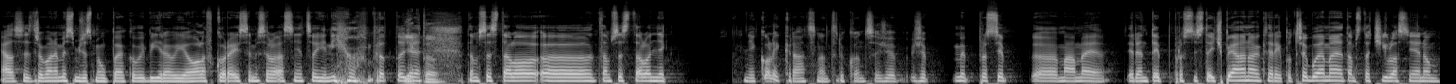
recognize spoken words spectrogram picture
já si třeba nemyslím, že jsme úplně jako vybíraví, jo, ale v Koreji jsem myslel asi něco jiného, protože tam se stalo, uh, tam se stalo něk, několikrát snad dokonce, že, že my prostě uh, máme jeden typ prostě stage piana, který potřebujeme, tam stačí vlastně jenom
